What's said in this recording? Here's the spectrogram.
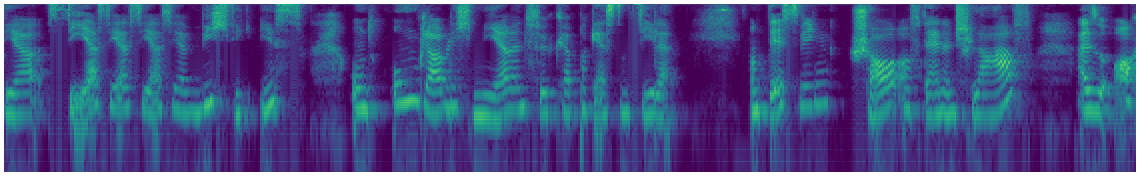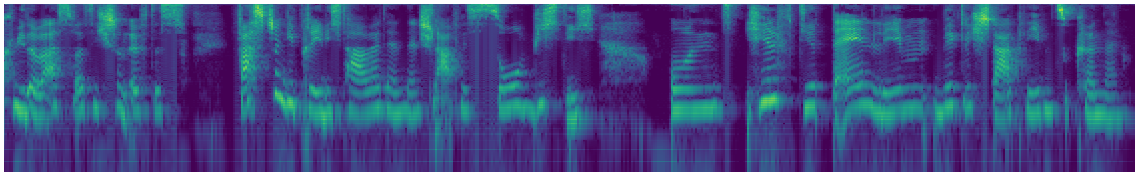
der sehr, sehr, sehr, sehr wichtig ist und unglaublich nährend für Körper, Geist und Seele. Und deswegen schau auf deinen Schlaf, also auch wieder was, was ich schon öfters fast schon gepredigt habe, denn dein Schlaf ist so wichtig und hilft dir dein Leben wirklich stark leben zu können.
